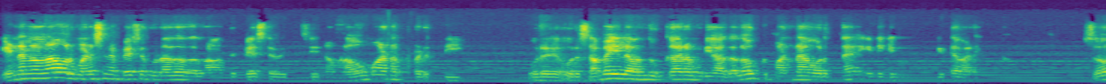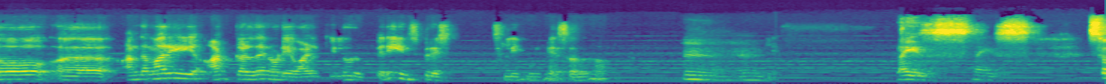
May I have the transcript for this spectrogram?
என்னென்னலாம் ஒரு மனுஷனை பேசக்கூடாதோ அதெல்லாம் வந்து பேச வச்சு நம்மளை அவமானப்படுத்தி ஒரு ஒரு சபையில வந்து உட்கார முடியாத அளவுக்கு பண்ண ஒருத்தன் இன்னைக்கு கிட்ட வேலைக்கு ஸோ அந்த மாதிரி ஆட்கள் தான் என்னுடைய வாழ்க்கையில ஒரு பெரிய இன்ஸ்பிரேஷன் ஆக்சுவலி உண்மையை சொல்லணும் நைஸ் நைஸ் ஸோ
